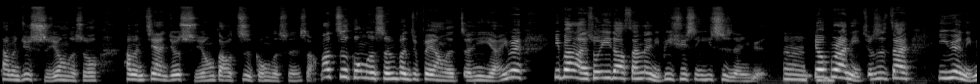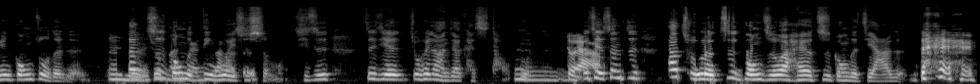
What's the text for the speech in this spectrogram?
他们去使用的时候，他们竟然就使用到志工的身上，那志工的身份就非常的争议啊。因为一般来说，一到三类你必须是医师人员，嗯，要不然你就是在医院里面工作的人，嗯，但志工的定位是什么？其实这些就会让人家开始讨论，对，而且甚至他除了志工之外，还有志工的家人，对。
